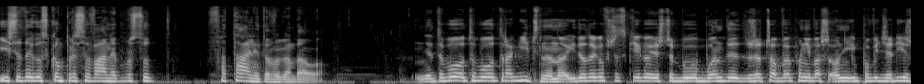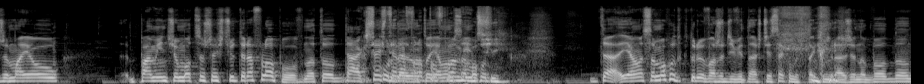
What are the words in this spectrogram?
i jeszcze do tego skompresowany, po prostu fatalnie to wyglądało. To było, to było tragiczne, no i do tego wszystkiego jeszcze były błędy rzeczowe, ponieważ oni powiedzieli, że mają pamięć o mocy 6 teraflopów, no to... Tak, 6 kurde, teraflopów no to ja mam pamięci. samochód... Tak, ja mam samochód, który waży 19 sekund w takim razie, no bo, no,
